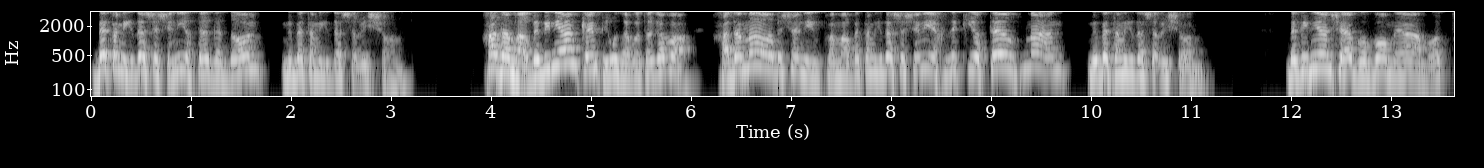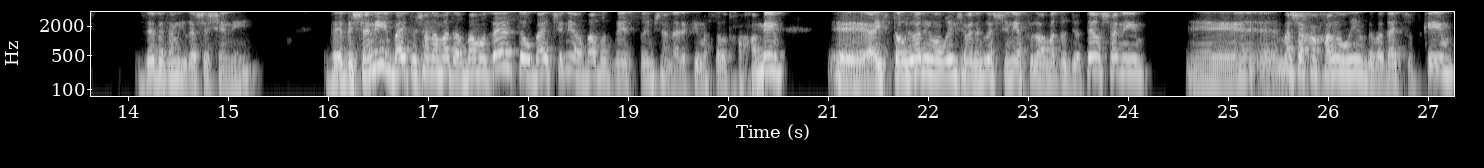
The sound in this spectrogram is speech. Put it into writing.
בית המקדש השני יותר גדול מבית המקדש הראשון? אחד אמר בבניין, כן, תראו זה הרבה יותר גבוה. אחד אמר בשנים, כלומר בית המקדש השני יחזיק יותר זמן מבית המקדש הראשון. בבניין שהיה גובהו מאה אמות, זה בית המקדש השני, ובשנים בית ראשון עמד 410 ובית שני 420 שנה לפי מסעות חכמים. אה, ההיסטוריונים אומרים שבית המקדש השני אפילו עמד עוד יותר שנים, מה שהחכמים אומרים בוודאי צודקים,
